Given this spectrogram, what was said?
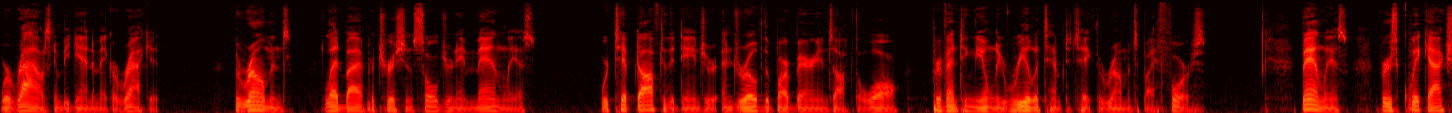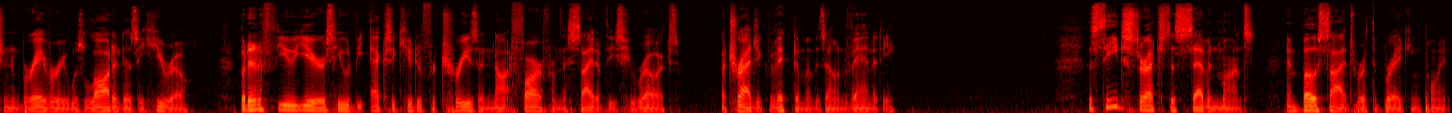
were roused and began to make a racket. The Romans, led by a patrician soldier named Manlius, were tipped off to the danger and drove the barbarians off the wall, preventing the only real attempt to take the Romans by force. Manlius, for his quick action and bravery, was lauded as a hero, but in a few years he would be executed for treason not far from the site of these heroics, a tragic victim of his own vanity. The siege stretched to seven months, and both sides were at the breaking point.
